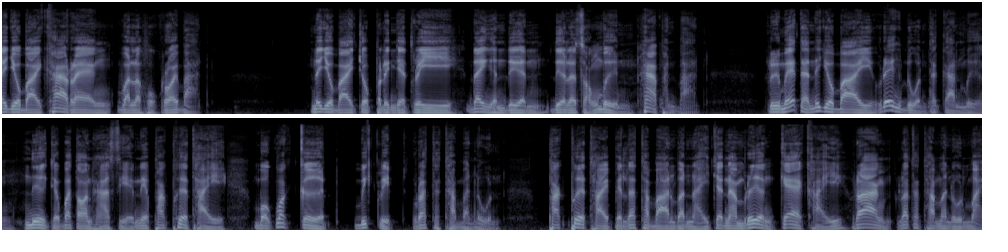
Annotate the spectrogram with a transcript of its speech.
นโยบายค่าแรงวันละ 600 บาท นโยบายจบปริญญาตรีได้เงินเดือนเดือนละ 25,000 บาท หรือแม้แต่นโยบายเร่งด่วนทางการเมือง เนื่องจากว่าตอนหาเสียงเนี่ยพักเพื่อไทยบอกว่าเกิดวิกฤตรัฐธรรมนูญพักเพื่อไทยเป็นรัฐบาลวันไหนจะนำเรื่องแก้ไขร่างรัฐธรรมนูญใหม่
